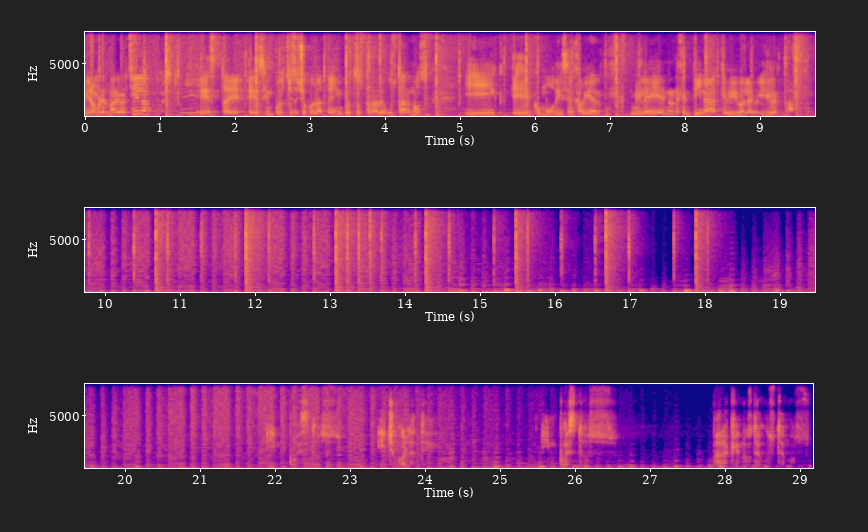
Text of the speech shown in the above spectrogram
Mi nombre es Mario Archila. Este es impuestos de chocolate, impuestos para degustarnos. Y eh, como dice Javier Milei en Argentina, que viva la libertad. Impuestos y chocolate. Impuestos para que nos degustemos.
